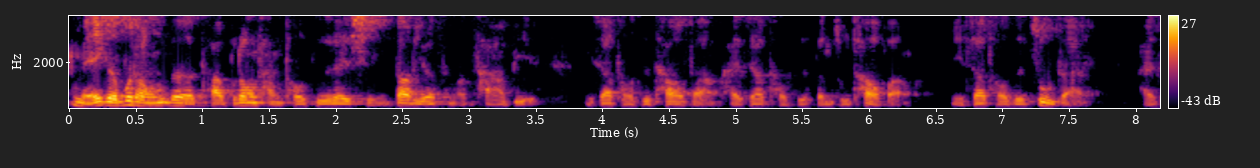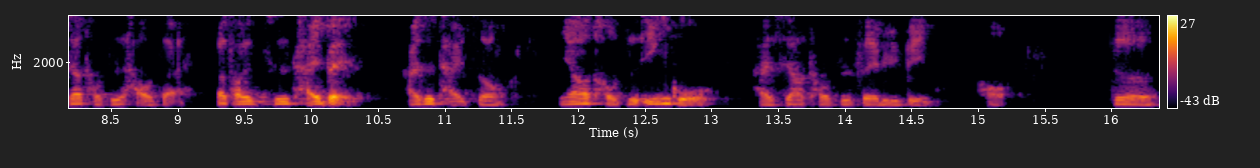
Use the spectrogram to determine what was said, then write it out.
每一个不同的它不动产投资类型到底有什么差别。你是要投资套房，还是要投资分租套房？你是要投资住宅，还是要投资豪宅？要投资台北还是台中？你要投资英国，还是要投资菲律宾？哦，这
